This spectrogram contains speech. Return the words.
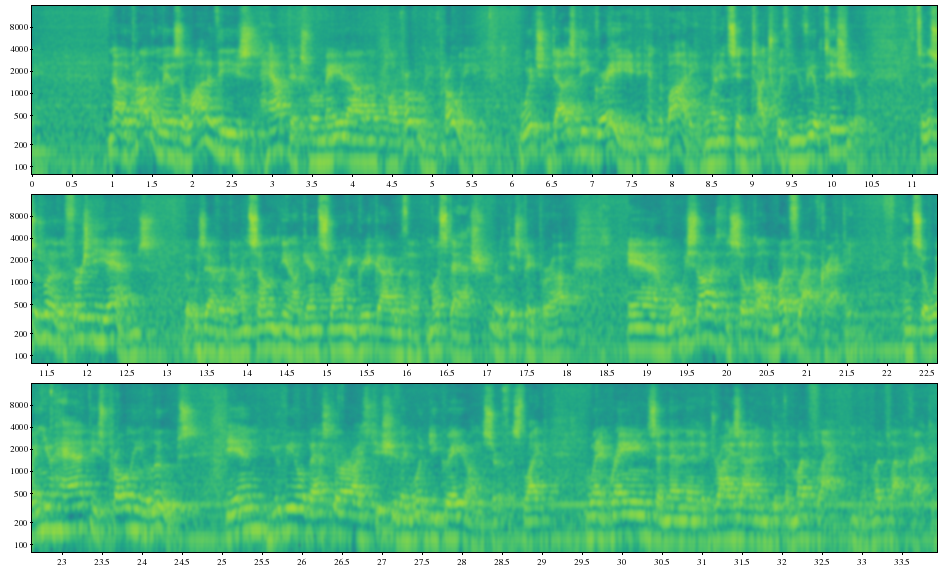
Now, the problem is a lot of these haptics were made out of polypropylene, Prolene, which does degrade in the body when it's in touch with uveal tissue. So this was one of the first EMs that was ever done. Some, you know, again, swarmy Greek guy with a mustache wrote this paper up. And what we saw is the so-called mud flap cracking. And so when you had these Prolene loops in uveal vascularized tissue, they would degrade on the surface, like when it rains and then it dries out and you get the mud flap, you know, mud flap cracking.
